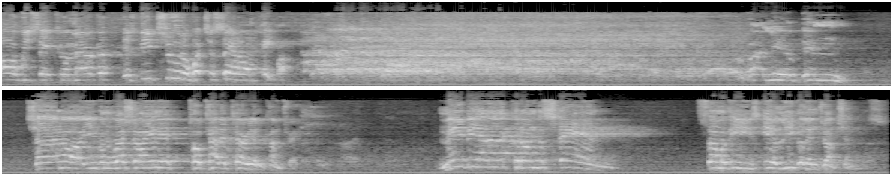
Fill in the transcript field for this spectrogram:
All we say to America is be true to what you said on paper. lived in China or even Russia or any totalitarian country, maybe I could understand some of these illegal injunctions.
